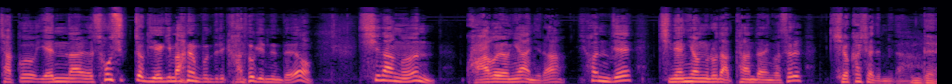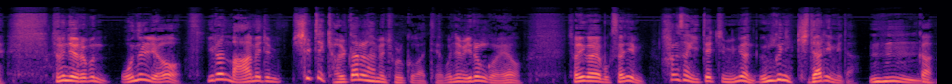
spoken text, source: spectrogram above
자꾸 옛날 소식적 얘기만 하는 분들이 간혹 있는데요. 신앙은 과거형이 아니라 현재 진행형으로 나타난다는 것을 기억하셔야 됩니다. 네. 저는 여러분, 오늘요, 이런 마음에 좀 실제 결단을 하면 좋을 것 같아요. 뭐냐면 이런 거예요. 저희가 목사님, 항상 이때쯤이면 은근히 기다립니다. 음흠. 그러니까,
